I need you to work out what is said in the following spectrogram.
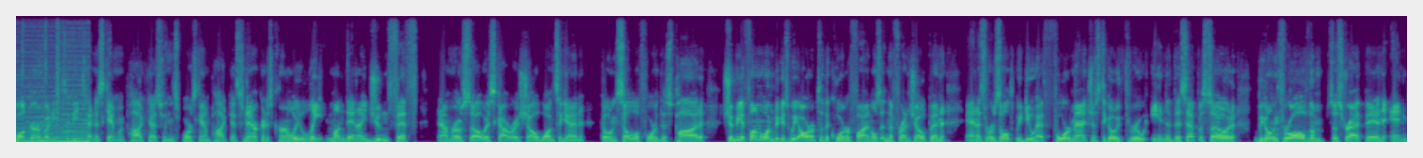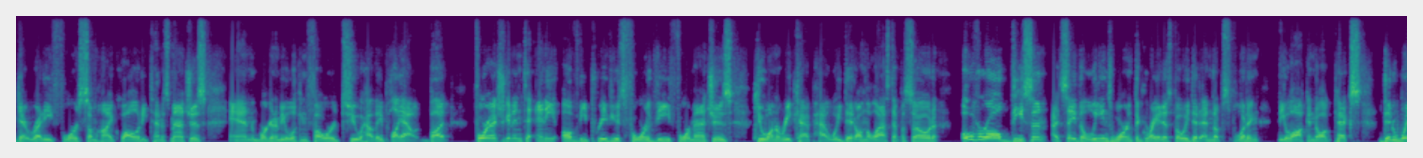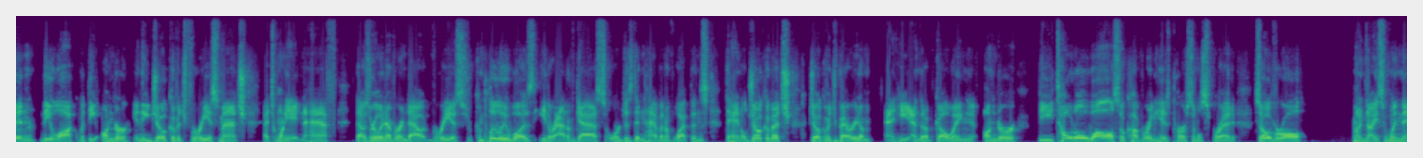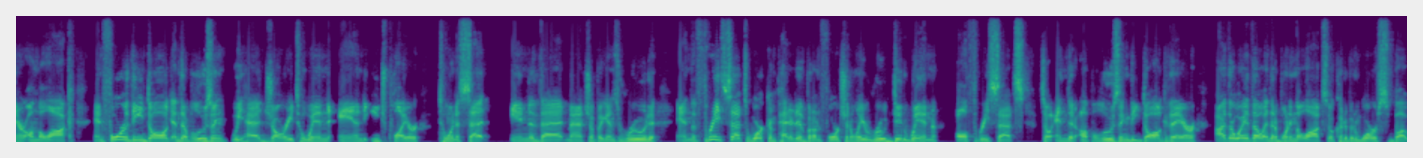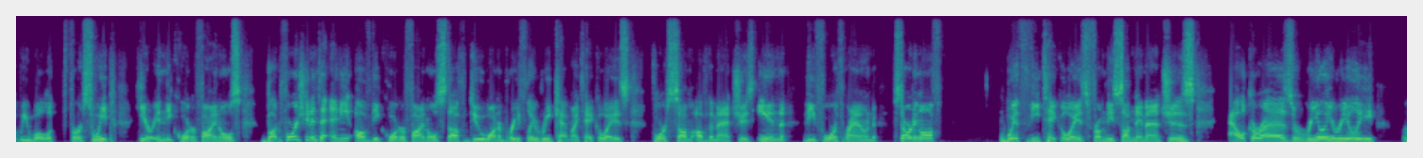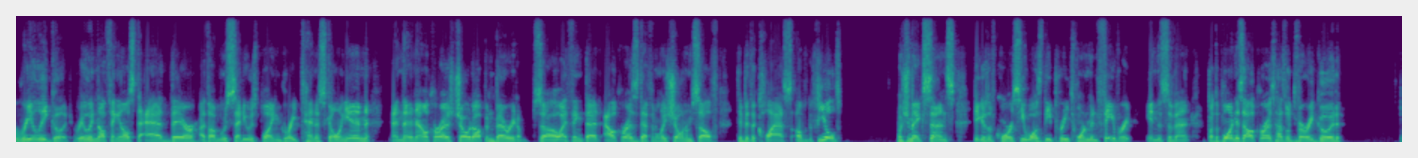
Welcome everybody to the Tennis Gambling Podcast from the Sports Gam Podcast Network. It is currently late Monday night, June 5th, and I'm Rosso, always Scott Reichel, once again going solo for this pod. Should be a fun one because we are up to the quarterfinals in the French Open, and as a result, we do have four matches to go through in this episode. We'll be going through all of them, so strap in and get ready for some high quality tennis matches, and we're going to be looking forward to how they play out. But before I actually get into any of the previews for the four matches, do you want to recap how we did on the last episode. Overall, decent. I'd say the leans weren't the greatest, but we did end up splitting the lock and dog picks. Did win the lock with the under in the Djokovic Varillas match at 28 and a half. That was really never in doubt. Varillas completely was either out of gas or just didn't have enough weapons to handle Djokovic. Djokovic buried him, and he ended up going under the total while also covering his personal spread. So overall, a nice win there on the lock. And for the dog, ended up losing. We had Jarry to win and each player to win a set in that matchup against Ruud. And the three sets were competitive, but unfortunately, Ruud did win all three sets. So ended up losing the dog there. Either way, though, ended up winning the lock, so it could have been worse, but we will look for a sweep here in the quarterfinals. But before we get into any of the quarterfinals stuff, do want to briefly recap my takeaways for some of the matches in the fourth round. Starting off with the takeaways from the Sunday matches. Alcaraz really, really really good. Really nothing else to add there. I thought Musetti was playing great tennis going in, and then Alcaraz showed up and buried him. So I think that Alcaraz definitely shown himself to be the class of the field. Which makes sense because, of course, he was the pre tournament favorite in this event. But the point is, Alcaraz has looked very good,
